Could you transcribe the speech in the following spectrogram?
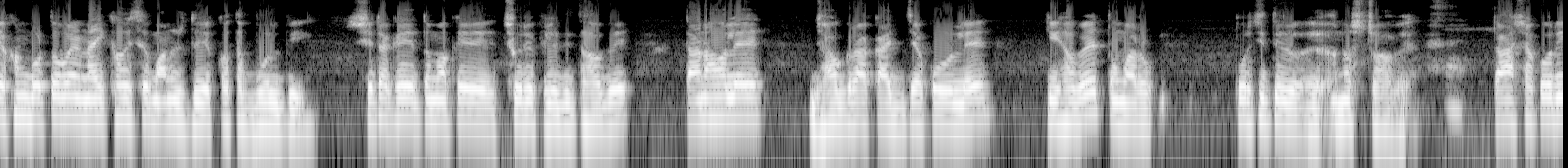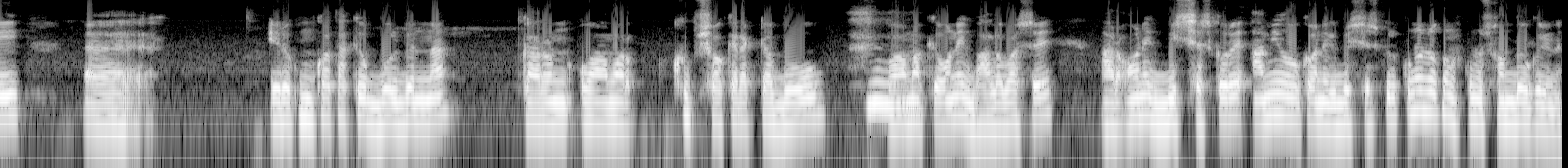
এখন বর্তমানে নায়িকা হয়েছে মানুষ দুই এক কথা বলবি সেটাকে তোমাকে ছুঁড়ে ফেলে দিতে হবে। তা না হলে ঝগড়া কাজ্যা করলে কি হবে? তোমার পরিচিতি নষ্ট হবে। হ্যাঁ। তা আশা করি আহ, এরকম কথা কেউ বলবেন না কারণ ও আমার খুব শখের একটা বউ। ও আমাকে অনেক ভালোবাসে। আর অনেক বিশ্বাস করে আমিও ওকে অনেক বিশ্বাস করি কোনো রকম কোনো সন্দেহ করি না।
